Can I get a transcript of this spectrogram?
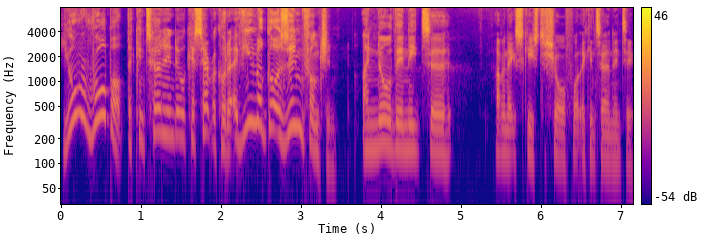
you're a robot that can turn into a cassette recorder. Have you not got a zoom function? I know they need to have an excuse to show off what they can turn into.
